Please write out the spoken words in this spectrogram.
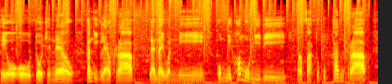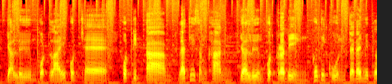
KOO JO Channel กันอีกแล้วครับ และในวันนี้ผมมีข้อมูลดีๆ มาฝากทุกๆท่านครับ อย่าลืมกดไลค์ กดแชร์ กดติดตาม และที่สำคัญ อย่าลืมกดกระดิ่ง เพื่อที่คุณจะได้ไม่พล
